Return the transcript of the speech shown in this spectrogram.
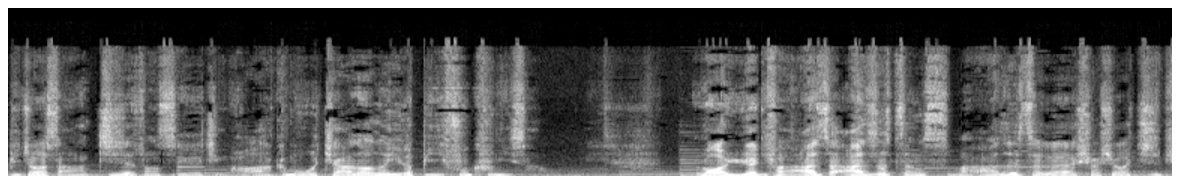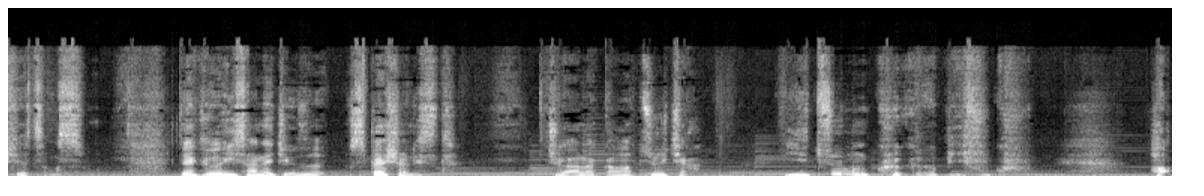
比较常见的种子一个情况啊，咁么我介绍侬一个皮肤科医生，老远个地方，也是也是个诊所嘛，也是这个小小的 GP 的诊所。但搿个医生呢，就是 specialist，就阿拉讲专家，伊专门看搿个皮肤科。好，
